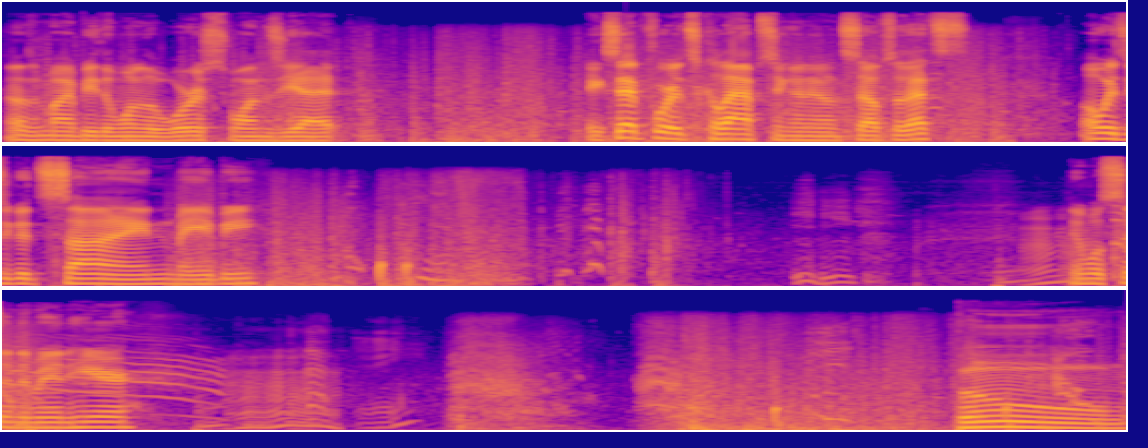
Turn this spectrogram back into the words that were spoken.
That might be the one of the worst ones yet. Except for it's collapsing on itself, so that's always a good sign, maybe. And we'll send him in here. Boom.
